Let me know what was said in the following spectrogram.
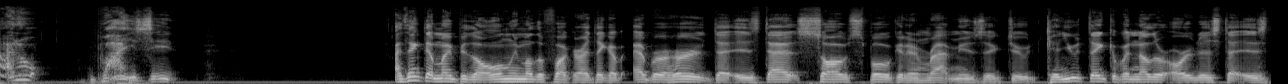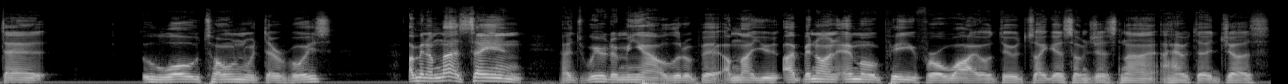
I don't. Why is he? I think that might be the only motherfucker I think I've ever heard that is that soft spoken in rap music, dude. Can you think of another artist that is that low tone with their voice? I mean, I'm not saying that's weirding me out a little bit. I'm not used. I've been on MOP for a while, dude. So I guess I'm just not. I have to adjust.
